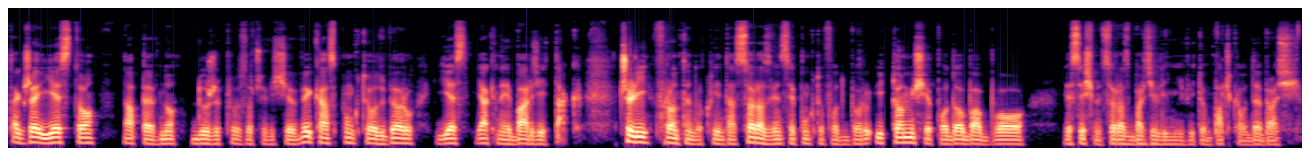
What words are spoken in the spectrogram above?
Także jest to na pewno duży plus. Oczywiście wykaz punktu odbioru jest jak najbardziej tak. Czyli frontem do klienta coraz więcej punktów odbioru i to mi się podoba, bo jesteśmy coraz bardziej leniwi tą paczkę odebrać.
